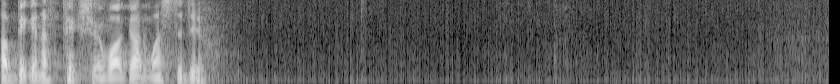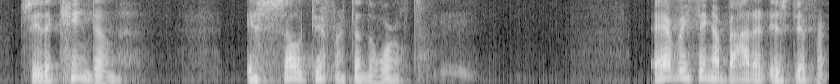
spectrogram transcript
a big enough picture of what God wants to do. See, the kingdom is so different than the world. Everything about it is different.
